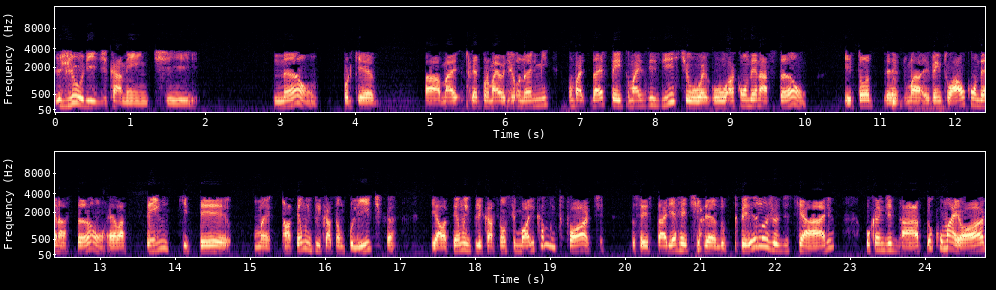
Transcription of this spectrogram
juridicamente não, porque a, por maioria unânime não vai dar efeito, mas existe o, o, a condenação e toda é, uma eventual condenação, ela tem que ter uma, ela tem uma implicação política e ela tem uma implicação simbólica muito forte você estaria retirando pelo judiciário o candidato com maior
